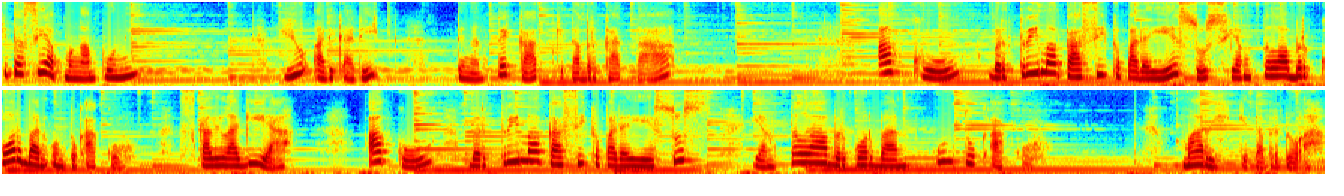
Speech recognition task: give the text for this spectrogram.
kita siap mengampuni. Yuk, adik-adik, dengan tekad kita berkata, "Aku berterima kasih kepada Yesus yang telah berkorban untuk aku." Sekali lagi, ya, aku berterima kasih kepada Yesus yang telah berkorban untuk aku. Mari kita berdoa.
